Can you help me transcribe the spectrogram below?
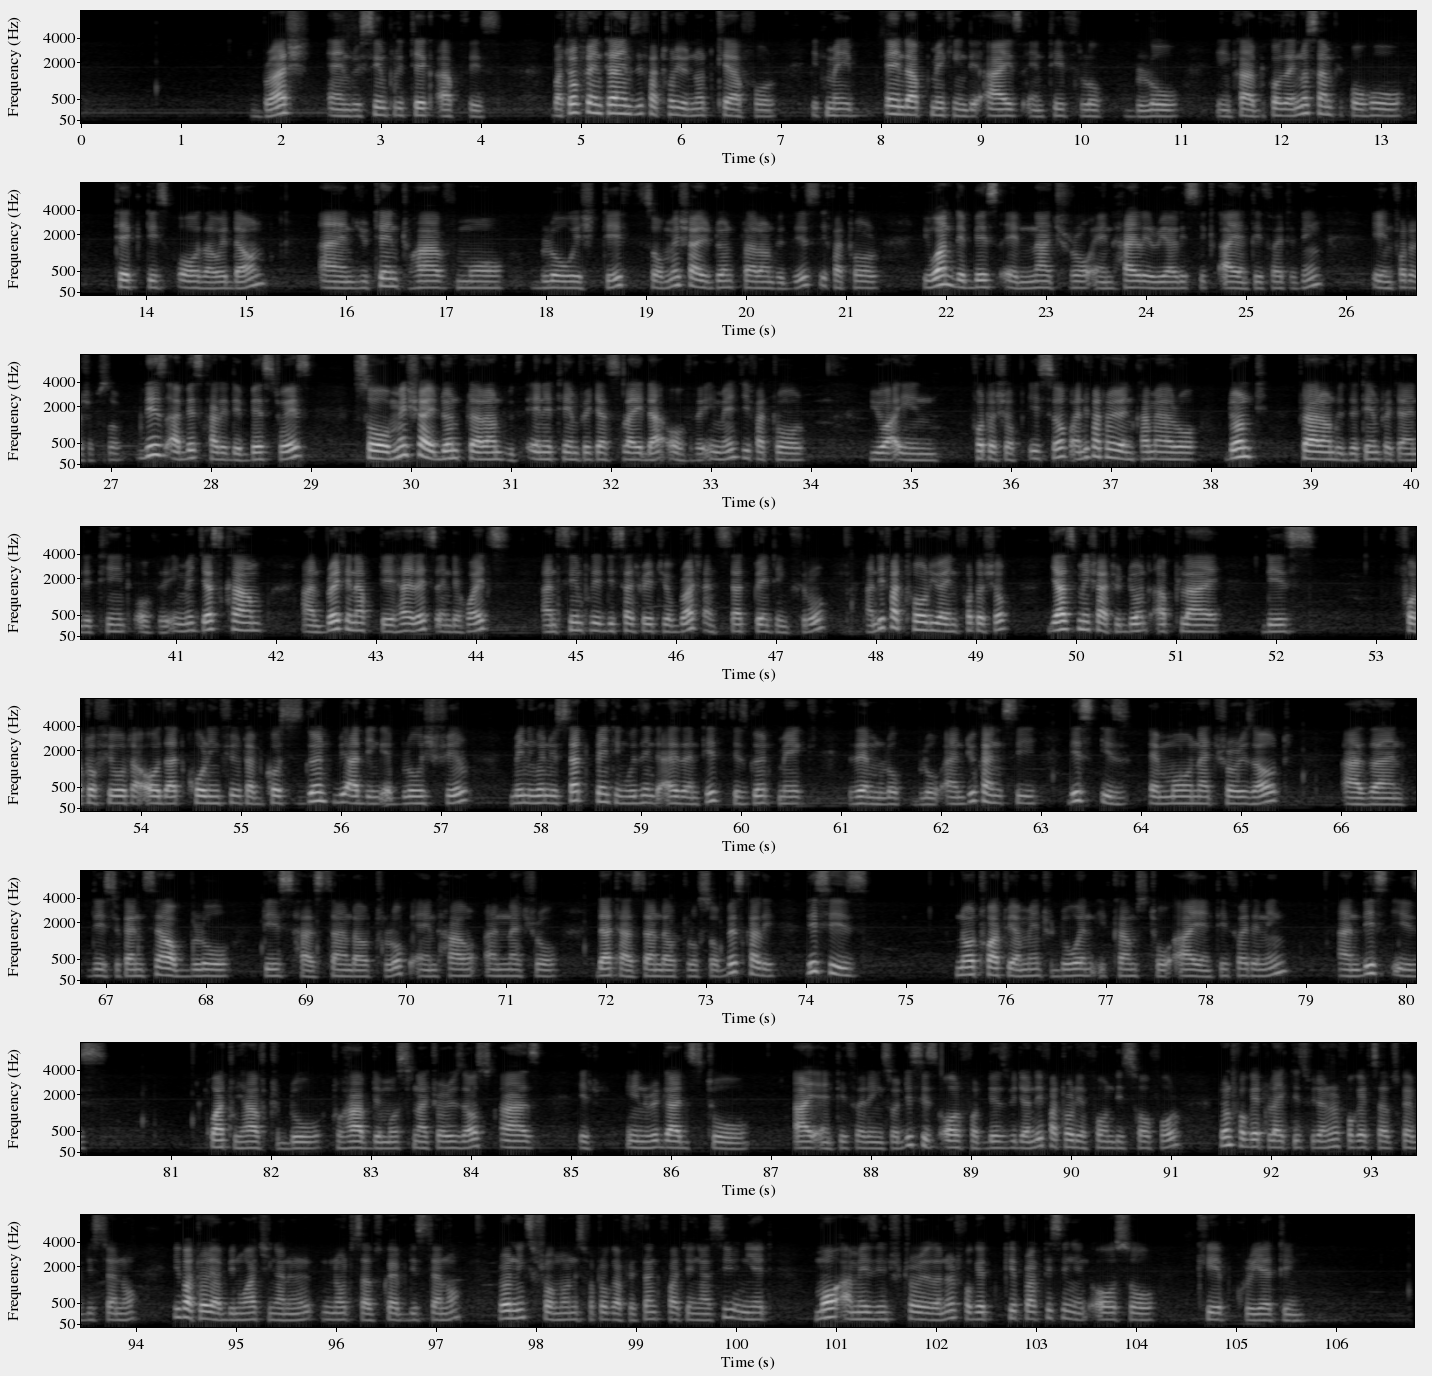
brush and we simply take up this. But oftentimes if at all you're not careful it may end up making the eyes and teeth look blue in color. Because I know some people who take this all the way down and you tend to have more bluish teeth. So make sure you don't play around with this. If at all you want the best and natural and highly realistic eye and teeth whitening in Photoshop. So these are basically the best ways. So make sure you don't play around with any temperature slider of the image. If at all you are in Photoshop itself and if at all you're in Camera Raw don't play around with the temperature and the tint of the image. Just come and brighten up the highlights and the whites and simply desaturate your brush and start painting through. And if at all you are in Photoshop just make sure you don't apply this photo filter or that cooling filter because it's going to be adding a bluish feel meaning when you start painting within the eyes and teeth it is going to make them look blue. And you can see this is a more natural result uh, than this. You can see how blue this has turned out to look and how unnatural that has turned out to look. So basically this is not what we are meant to do when it comes to eye and teeth whitening and this is what we have to do to have the most natural results as it in regards to eye and teeth whitening so this is all for this video. And if at all you found this helpful don't forget to like this video don't forget to subscribe this channel. If at all you have been watching and not subscribed this channel Ronnix from Ronnix Photography. Thank you for watching. And see you in yet more amazing tutorials. And don't forget to keep practicing and also keep creating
